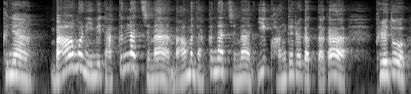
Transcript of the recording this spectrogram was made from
그냥 마음은 이미 다 끝났지만 마음은 다 끝났지만 이 관계를 갖다가 그래도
